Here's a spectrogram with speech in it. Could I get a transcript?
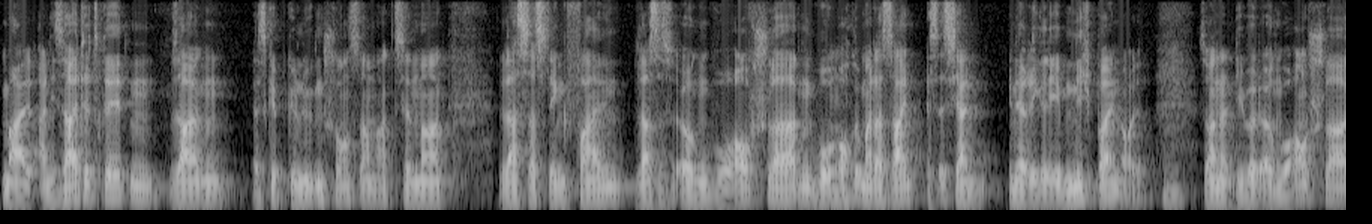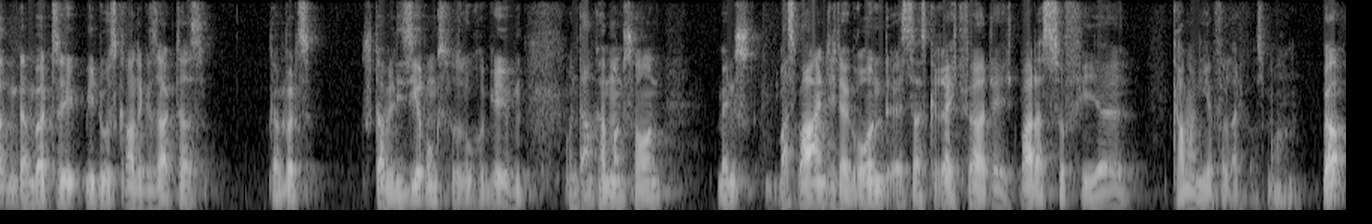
mal an die Seite treten, sagen, es gibt genügend Chancen am Aktienmarkt, lass das Ding fallen, lass es irgendwo aufschlagen, wo mhm. auch immer das sein. Es ist ja in der Regel eben nicht bei Null, mhm. sondern die wird irgendwo aufschlagen, dann wird sie, wie du es gerade gesagt hast, dann wird es Stabilisierungsversuche geben und dann kann man schauen, Mensch, was war eigentlich der Grund? Ist das gerechtfertigt? War das zu viel? Kann man hier vielleicht was machen? Ja,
